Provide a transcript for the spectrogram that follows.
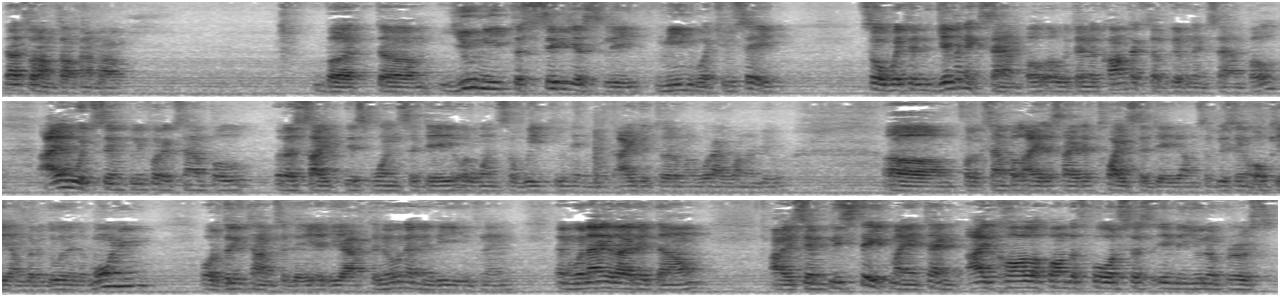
That's what I'm talking about. But um, you need to seriously mean what you say. So within given example, or within the context of given example, I would simply, for example, recite this once a day or once a week, you name it. I determine what I want to do. Um, for example, I decided twice a day. I'm simply saying, okay, I'm going to do it in the morning or three times a day, in the afternoon and in the evening. And when I write it down, I simply state my intent. I call upon the forces in the universe,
